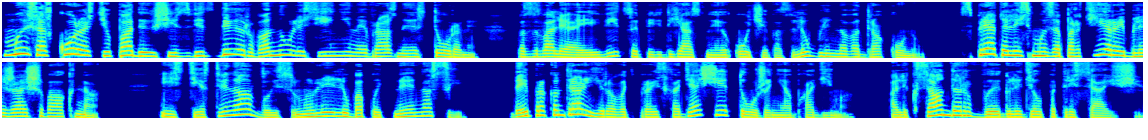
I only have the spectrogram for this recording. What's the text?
Мы со скоростью падающей звезды рванули с в разные стороны, позволяя явиться перед ясные очи возлюбленного дракону. Спрятались мы за портьерой ближайшего окна. Естественно, высунули любопытные носы. Да и проконтролировать происходящее тоже необходимо. Александр выглядел потрясающе.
